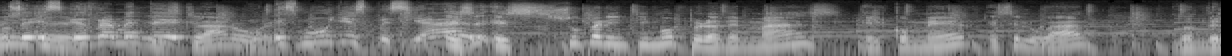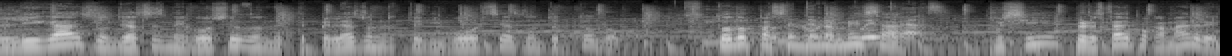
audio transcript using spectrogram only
O sea, es, es realmente. Es claro, güey. Es muy especial. Es- Es súper íntimo, pero además el comer es el lugar donde ligas, donde haces negocio, donde te peleas, donde te divorcias, donde todo. Sí, todo pasa ¿dónde en una mesa. Pues sí, pero está de poca madre.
